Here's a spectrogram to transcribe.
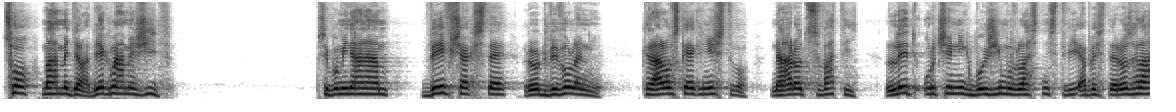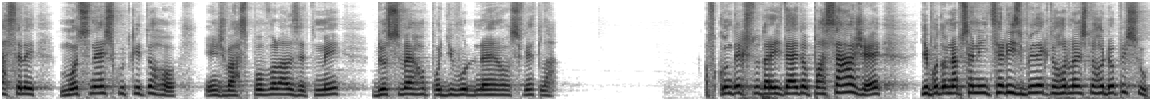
co máme dělat, jak máme žít. Připomíná nám, vy však jste rod vyvolený, královské kněžstvo, národ svatý, lid určený k božímu vlastnictví, abyste rozhlásili mocné skutky toho, jenž vás povolal ze tmy do svého podivodného světla. A v kontextu tady této pasáže je potom napsaný celý zbytek tohohle z toho dopisu.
